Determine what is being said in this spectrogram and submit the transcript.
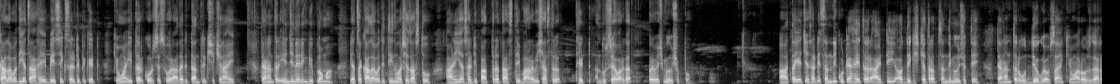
कालावधी याचा आहे बेसिक सर्टिफिकेट किंवा इतर कोर्सेसवर आधारित तांत्रिक शिक्षण आहे. त्यानंतर इंजिनिअरिंग डिप्लोमा याचा कालावधी तीन वर्षाचा असतो आणि यासाठी पात्रता असते बारावी शास्त्र थेट दुसऱ्या वर्गात प्रवेश मिळू शकतो. आता याच्यासाठी संधी कुठे आहे? तर आय टी औद्योगिक क्षेत्रात संधी मिळू शकते. त्यानंतर उद्योग व्यवसाय किंवा रोजगार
